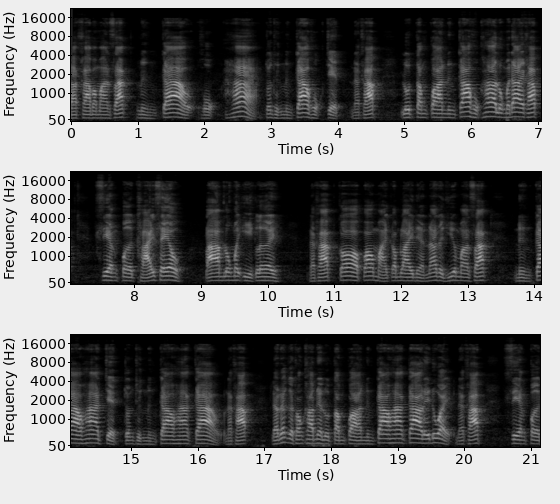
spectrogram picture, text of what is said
ราคาประมาณสัก 1965 จนถึง 1967 นะครับ หลุดต่ำกว่า 1965 ลงมาได้ครับ เสี่ยงเปิดขายเซลล์ตามลงมาอีกเลยนะครับ ก็เป้าหมายกำไรเนี่ยน่าจะที่ประมาณสัก 1957 จนถึง 1959 นะครับ แล้วถ้าเกิดทองคำเนี่ยหลุดต่ำกว่า 1959 ได้ด้วยนะครับ เสี่ยงเปิด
